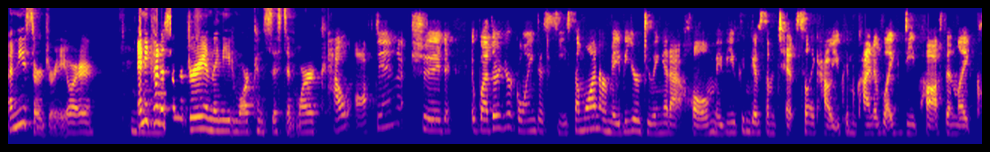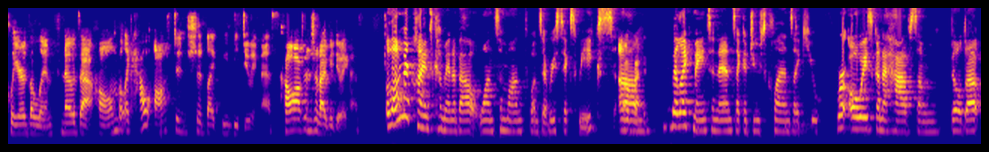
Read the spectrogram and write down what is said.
a knee surgery or mm-hmm. any kind mm-hmm. of surgery and they need more consistent work. How often should whether you're going to see someone or maybe you're doing it at home, maybe you can give some tips to like how you can kind of like depuff and like clear the lymph nodes at home. But like how often should like we be doing this? How often should I be doing this? A lot of my clients come in about once a month, once every six weeks. Um, okay. But like maintenance, like a juice cleanse, like you, we're always going to have some buildup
